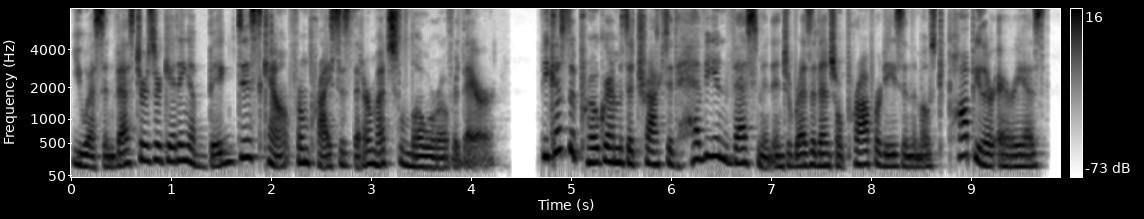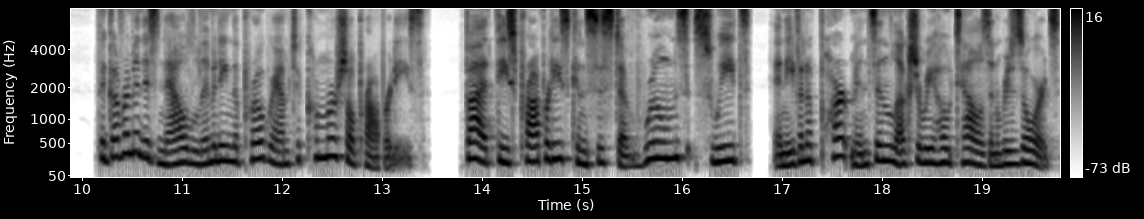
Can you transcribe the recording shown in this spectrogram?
U.S. investors are getting a big discount from prices that are much lower over there. Because the program has attracted heavy investment into residential properties in the most popular areas, the government is now limiting the program to commercial properties. But these properties consist of rooms, suites, and even apartments in luxury hotels and resorts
